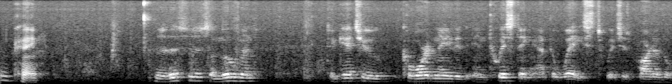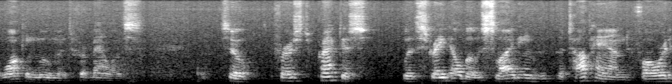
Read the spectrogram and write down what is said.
Okay. So This is a movement to get you coordinated in twisting at the waist, which is part of the walking movement for balance. So first, practice with straight elbows, sliding the top hand forward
